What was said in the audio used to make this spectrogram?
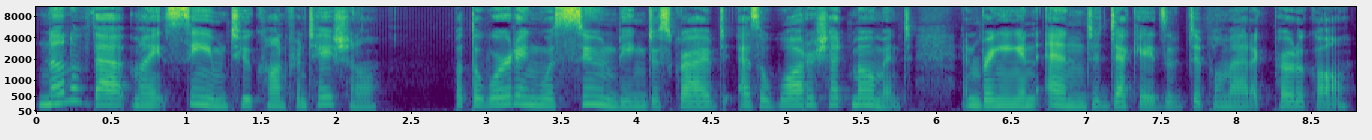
None of that might seem too confrontational, but the wording was soon being described as a watershed moment and bringing an end to decades of diplomatic protocol.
